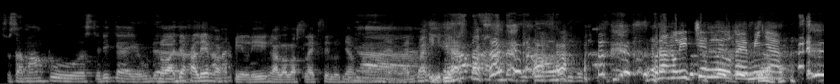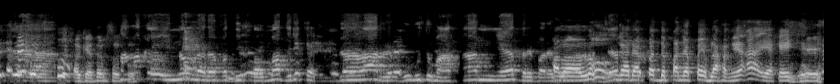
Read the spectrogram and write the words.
susah mampus. Jadi kayak ya udah. Lo aja kali yang nggak kepilih, nggak lolos seleksi lu nyaman, Ya, yang lain mah ya, iya. apa kan ada gitu, kan. Kurang licin lu kayak minyak. Nah, Oke terus terus. sama terus. kayak Ino nggak dapet diplomat, jadi kayak udahlah, gue butuh makan ya daripada Kalau lu nggak dapet depannya P belakangnya A ya kayaknya.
